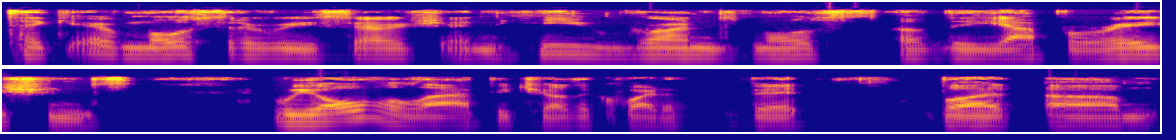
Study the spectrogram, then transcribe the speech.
take care of most of the research and he runs most of the operations. We overlap each other quite a bit, but um,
